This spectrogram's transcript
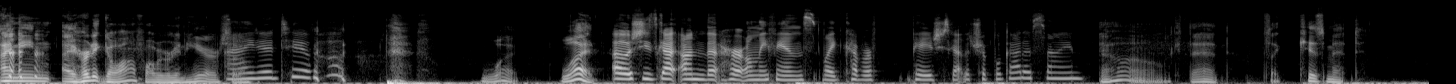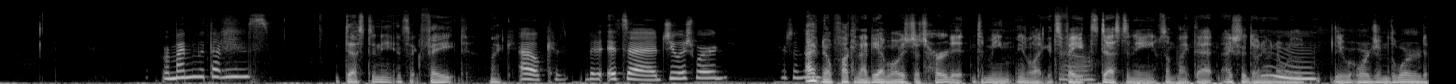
I mean, I heard it go off while we were in here. So I did too. what? What? oh, she's got on the her OnlyFans like cover page. She's got the triple goddess sign. Oh, look at that! It's like kismet, Remind me what that means. destiny. It's like fate. Like Oh, cause but it's a Jewish word or something. I have no fucking idea. I've always just heard it to mean you know like it's Oh. it's destiny, something like that. I actually don't even know where the, hmm. the origin of the word.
